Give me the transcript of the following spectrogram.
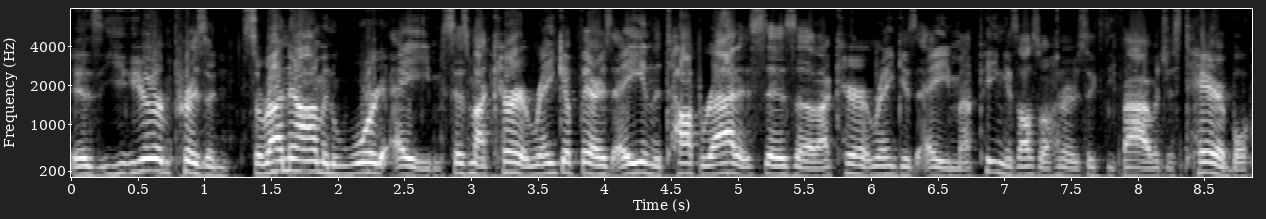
is you're in prison. So right now I'm in Ward A. It says my current rank up there is A. In the top right it says uh, my current rank is A. My ping is also 165, which is terrible.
